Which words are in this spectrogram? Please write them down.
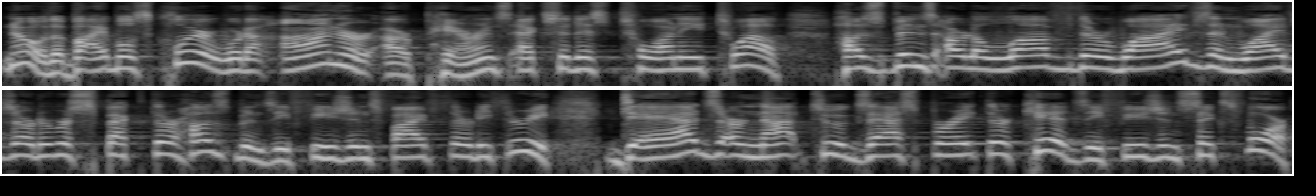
No, the Bible's clear. We're to honor our parents. Exodus 20, 12. Husbands are to love their wives and wives are to respect their husbands. Ephesians 5, 33. Dads are not to exasperate their kids. Ephesians 6, 4.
